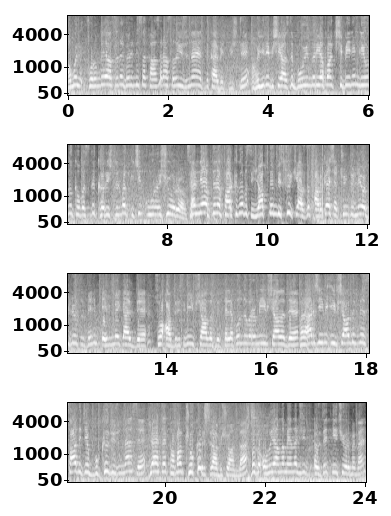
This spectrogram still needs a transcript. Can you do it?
Ama forumda yazdığına göre Lisa kanser hastalığı yüzünden hayatını kaybetmişti. Aha yine bir şey yazdı. Bu oyunları yapan kişi benim Leon'un kafasını karıştırmak için uğraşıyorum. Sen ne yaptığının farkında mısın? Yaptığım bir suç yazdım. Arkadaşlar çünkü Leo biliyorsunuz benim evime geldi. Sonra adresimi ifşaladı. Telefon numaramı ifşaladı. Her şeyimi ifşaladı ve sadece bu kız yüzündense gerçekten kafam çok karışır abi şu anda. Bakın olayı anlamayanlar için özet geçiyorum hemen.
